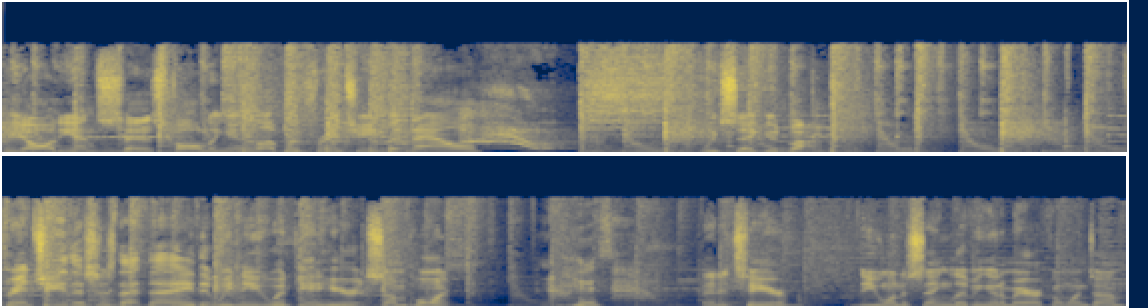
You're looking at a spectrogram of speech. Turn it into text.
The audience has fallen in love with Frenchie, but now we say goodbye. Frenchie, this is that day that we knew would get here at some point. Yes. And it's here. Do you want to sing "Living in America" one time?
